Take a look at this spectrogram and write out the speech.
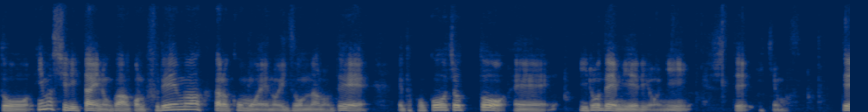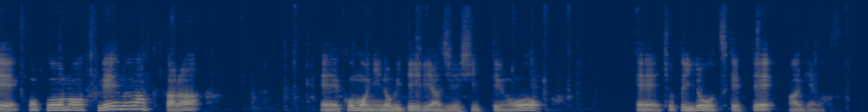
と、今知りたいのが、このフレームワークからコモへの依存なので、えっと、ここをちょっと、えー、色で見えるようにしていきます。で、ここのフレームワークから、えー、コモに伸びている矢印っていうのを、えー、ちょっと色をつけてあげます。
